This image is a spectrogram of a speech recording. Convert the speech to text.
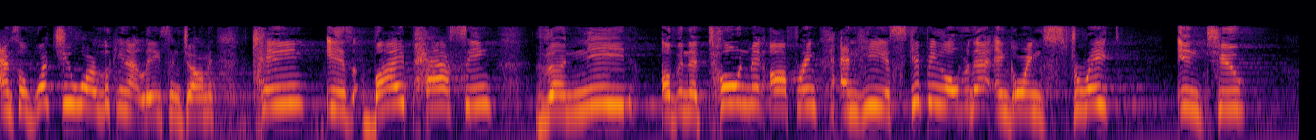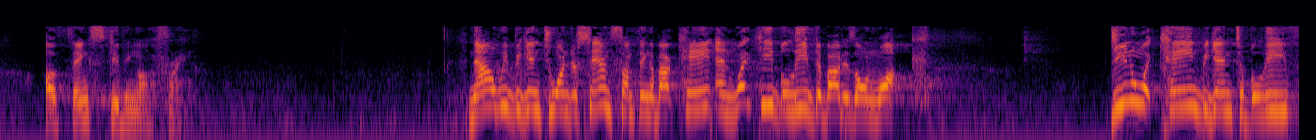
And so what you are looking at, ladies and gentlemen, Cain is bypassing the need of an atonement offering and he is skipping over that and going straight into a thanksgiving offering. Now we begin to understand something about Cain and what he believed about his own walk. Do you know what Cain began to believe?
